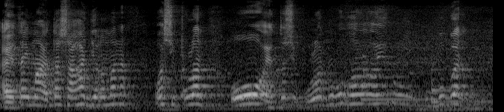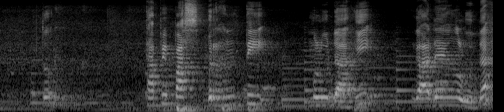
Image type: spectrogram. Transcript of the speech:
eh teh mah eta saha jalan mana? Oh si pulan oh eta si pulan oh kalau itu buban itu tapi pas berhenti meludahi nggak ada yang ngeludah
